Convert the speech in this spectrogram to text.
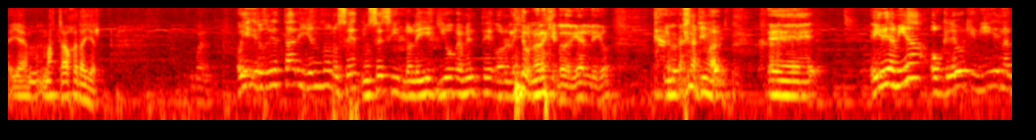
Ya es más trabajo de taller. Bueno. Oye, el otro día estaba leyendo, no sé, no sé si lo leí equivocamente o lo leí una hora que lo debía haber. Eh, ¿Es idea mía o creo que vi en, la-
